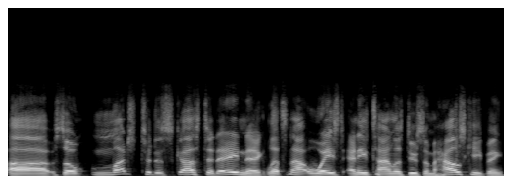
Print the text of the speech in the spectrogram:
Uh, so much to discuss today, Nick. Let's not waste any time. Let's do some housekeeping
